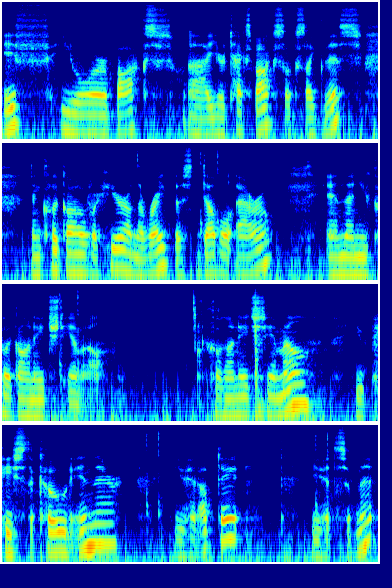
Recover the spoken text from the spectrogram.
If your box, uh, your text box looks like this, then click over here on the right, this double arrow, and then you click on HTML. Click on HTML, you paste the code in there, you hit update, you hit submit,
